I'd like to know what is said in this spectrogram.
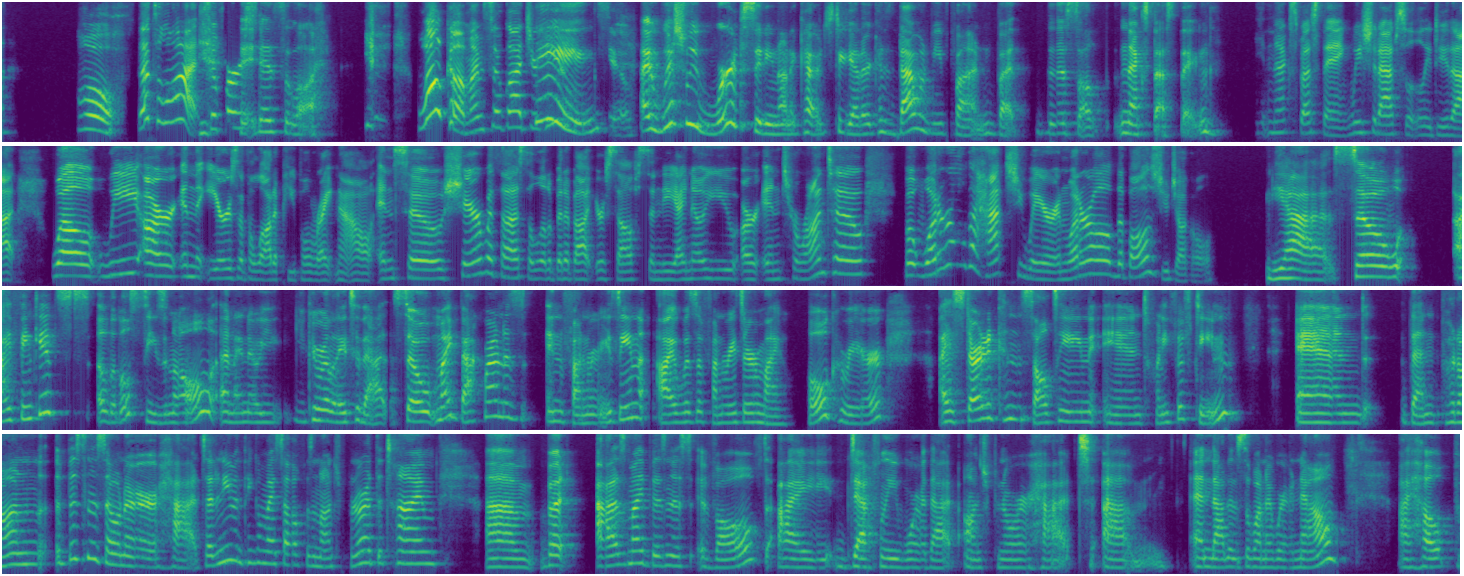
Oh, that's a lot. So first, it is a lot. Welcome. I'm so glad you're Thanks. here. Thanks. I wish we were sitting on a couch together because that would be fun, but this all next best thing. Next best thing. We should absolutely do that. Well, we are in the ears of a lot of people right now. And so share with us a little bit about yourself, Cindy. I know you are in Toronto, but what are all the hats you wear and what are all the balls you juggle? Yeah. So I think it's a little seasonal, and I know you, you can relate to that. So, my background is in fundraising. I was a fundraiser my whole career. I started consulting in 2015 and then put on a business owner hat. I didn't even think of myself as an entrepreneur at the time. Um, but as my business evolved, I definitely wore that entrepreneur hat. Um, and that is the one I wear now. I help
